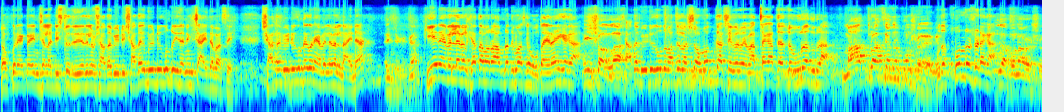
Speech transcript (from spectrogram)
টপ করে একটা ইনশাল্লাহ ডিসপ্লে দিয়ে দিলাম সাদা বিউটি সাদা বিউটি কিন্তু ইদানিং চাহিদা বাড়ছে। সাদা বিউটি কিন্তু এখন অ্যাভেলেবেল নাই না? কি এর অ্যাভেলেবেল খেতা মারো আমরা তুমি আজকে হোতাই নাই কাকা। ইনশাআল্লাহ সাদা বিউটি কিন্তু বাচ্চা লাগছে চমৎকার শেপের ভাই বাচ্চা কাচ্চা আসবে উড়া দুরা। মাত্র আজকে তোর পনেরোশো টাকা পনেরোশো টাকা? পনেরোশো।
